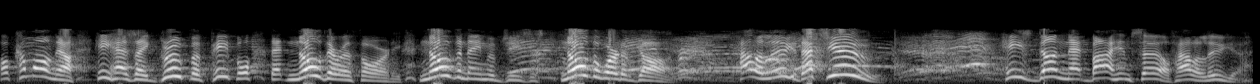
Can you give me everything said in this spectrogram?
Oh, come on now. He has a group of people that know their authority, know the name of Jesus, know the Word of God. Hallelujah. That's you. He's done that by himself. Hallelujah.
